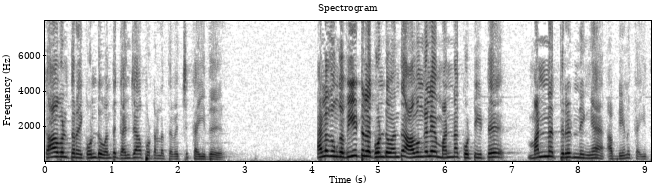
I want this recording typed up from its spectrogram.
காவல்துறை கொண்டு வந்து கஞ்சா பொட்டலத்தை வச்சு கைது. அல்லது உங்க வீட்டில் கொண்டு வந்து அவங்களே மண்ணை கொட்டிட்டு மண்ணை திருடுனீங்க அப்படின்னு கைது.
